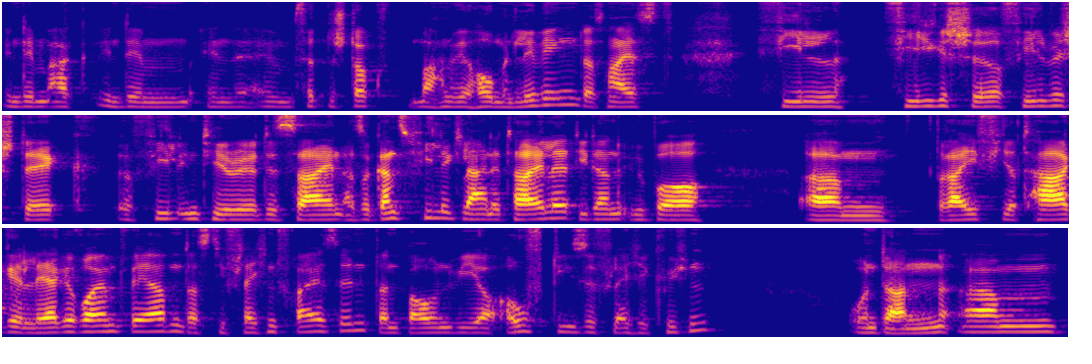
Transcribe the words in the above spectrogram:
In dem, in dem, in, Im vierten Stock machen wir Home and Living, das heißt viel, viel Geschirr, viel Besteck, äh, viel Interior Design, also ganz viele kleine Teile, die dann über ähm, drei, vier Tage leergeräumt werden, dass die Flächen frei sind. Dann bauen wir auf diese Fläche Küchen und dann ähm,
